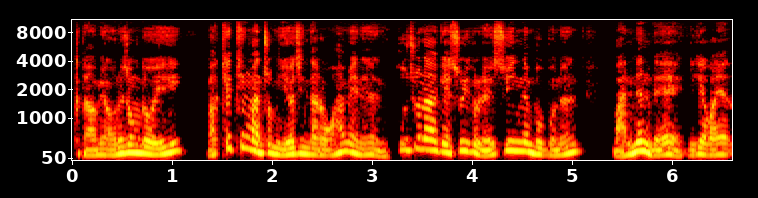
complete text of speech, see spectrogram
그 다음에 어느 정도의 마케팅만 좀 이어진다라고 하면은 꾸준하게 수익을 낼 수 있는 부분은 맞는데 이게 과연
